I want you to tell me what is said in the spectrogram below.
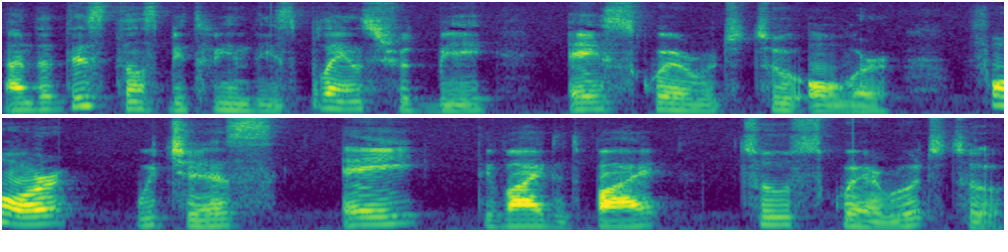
and the distance between these planes should be a square root 2 over 4 which is a divided by 2 square root 2.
